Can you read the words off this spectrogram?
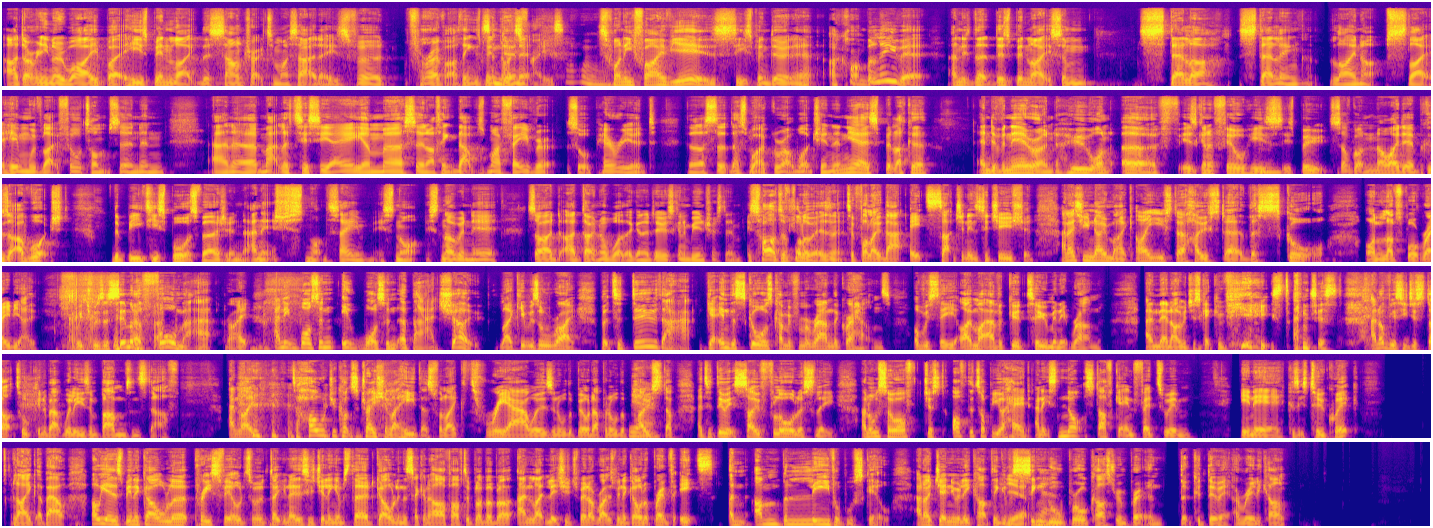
I don't really know why, but he's been like the soundtrack to my Saturdays for forever. I think he's That's been doing nice it Oh. 25 years. He's been doing it. I can't believe it. And it, there's been like some stellar stelling lineups, like him with like Phil Thompson and and uh, Matt Le Tissier and Merson. I think that was my favorite sort of period. That's that's what I grew up watching. And yeah, it's a bit like a end of an era. And who on earth is going to fill his his boots? I've got no idea because I've watched the BT Sports version, and it's just not the same. It's not. It's nowhere near. So I, I don't know what they're going to do. It's going to be interesting. It's hard to follow it, isn't it? to follow that. It's such an institution. And as you know, Mike, I used to host uh, The Score on Love Sport Radio, which was a similar format, right? And it wasn't it wasn't a bad show. Like it was all right. But to do that, getting the scores coming from around the grounds, obviously I might have a good two minute run. And then I would just get confused and just and obviously just start talking about willies and bums and stuff. And like to hold your concentration like he does for like three hours and all the build up and all the Yeah. post stuff and to do it so flawlessly and also off just off the top of your head and it's not stuff getting fed to him in ear because it's too quick. Like about oh yeah there's been a goal at Priestfield so don't you know this is Gillingham's third goal in the second half after blah blah blah and like literally just been like right there's been a goal at Brentford. It's an unbelievable skill and I genuinely can't think of a Yeah. single broadcaster in Britain that could do it. I really can't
